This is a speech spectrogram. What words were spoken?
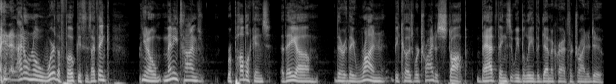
and, and I don't know where the focus is. I think, you know, many times Republicans they um they they run because we're trying to stop bad things that we believe the Democrats are trying to do,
